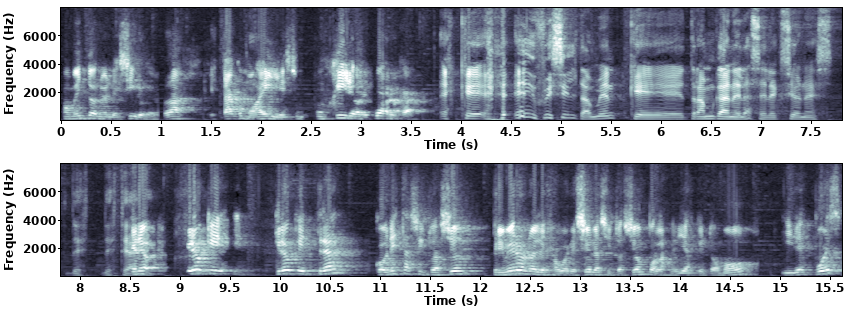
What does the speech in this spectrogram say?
momento no le sirve, ¿verdad? Está como ahí, es un, un giro de tuerca. Es que es difícil también que Trump gane las elecciones de, de este año. creo que, creo que Trump con esta situación, primero no le favoreció la situación por las medidas que tomó y después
